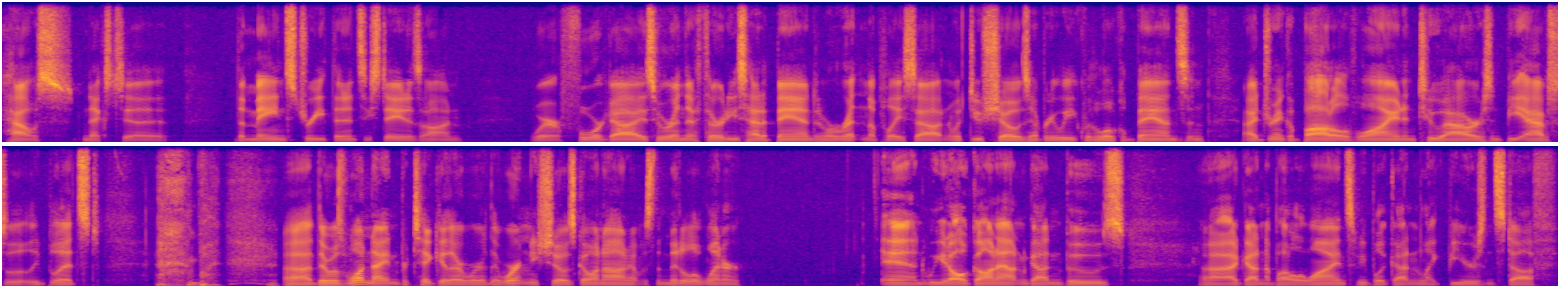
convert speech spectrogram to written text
house next to the main street that NC State is on, where four guys who were in their 30s had a band and were renting the place out and would do shows every week with local bands. And I'd drink a bottle of wine in two hours and be absolutely blitzed. but uh, there was one night in particular where there weren't any shows going on. It was the middle of winter, and we had all gone out and gotten booze. Uh, I'd gotten a bottle of wine. Some people had gotten like beers and stuff,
